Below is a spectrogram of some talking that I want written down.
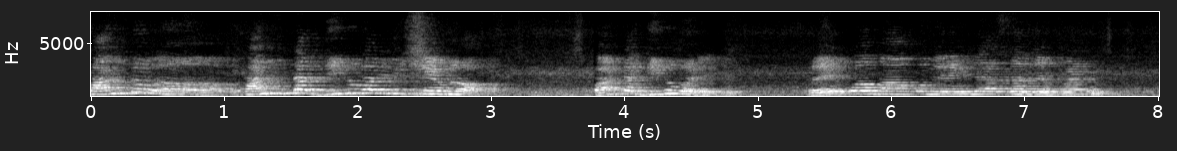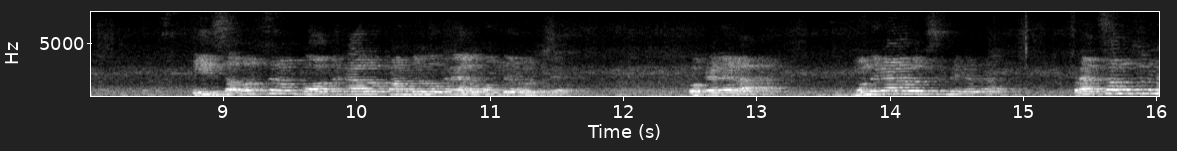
పండు పంట దిగుబడి విషయంలో పంట దిగుబడి. రేపో మాకు మీరు ఏం చేస్తారు చెప్పండి? ఈ సంవత్సరం కోతకాల పండుగ ఒక నెల ముందే వచ్చారు ఒక నెల ముందుగానే వచ్చింది కదా. ప్రతి సంవత్సరం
